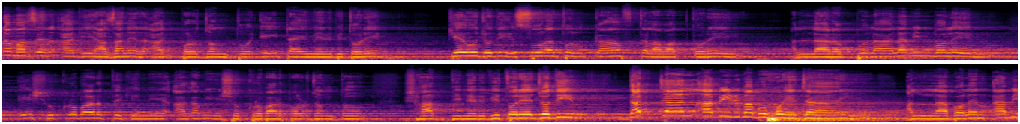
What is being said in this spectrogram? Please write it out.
নামাজের আগে আজানের আগ পর্যন্ত এই টাইমের ভিতরে কেউ যদি সুরাতুল কাফ তেলাওয়াত করে, আল্লাহ রব্বুল আলামিন বলেন, এই শুক্রবার থেকে নিয়ে আগামী শুক্রবার পর্যন্ত সাত দিনের ভিতরে যদি দাজ্জাল আবির্ভাব হয়ে যায়, আল্লাহ বলেন, আমি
